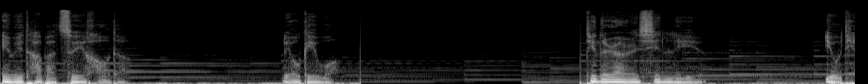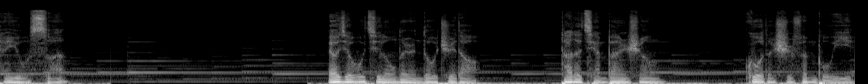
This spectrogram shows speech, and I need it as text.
因为他把最好的留给我，听得让人心里。又甜又酸。了解吴奇隆的人都知道，他的前半生过得十分不易。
